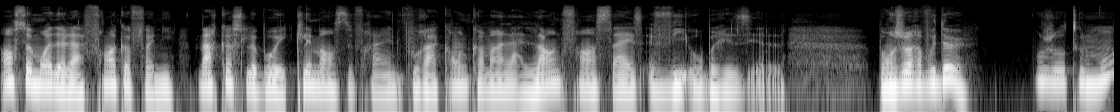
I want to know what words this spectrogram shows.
En ce mois de la francophonie, Marcos Lebeau et Clémence Dufresne vous racontent comment la langue française vit au Brésil. Bonjour à vous deux. Bonjour tout le monde.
